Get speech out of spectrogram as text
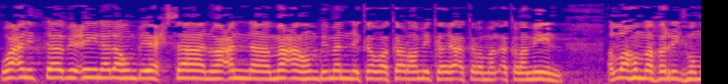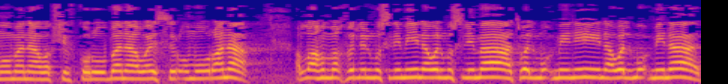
وعن التابعين لهم بإحسان وعنا معهم بمنك وكرمك يا أكرم الأكرمين. اللهم فرج همومنا واكشف كروبنا ويسر أمورنا. اللهم اغفر للمسلمين والمسلمات والمؤمنين والمؤمنات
